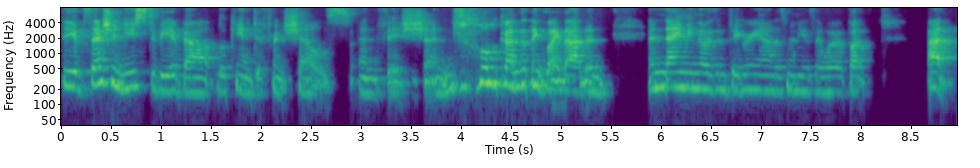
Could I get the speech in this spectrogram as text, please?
The obsession used to be about looking at different shells and fish and all kinds of things like that, and and naming those and figuring out as many as there were. But at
